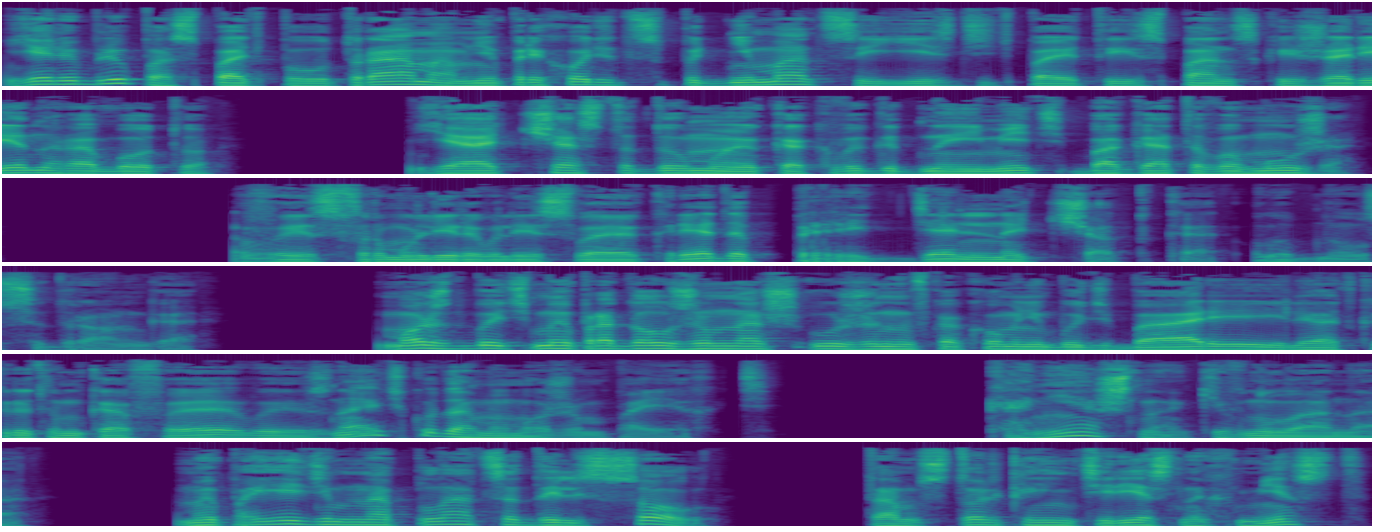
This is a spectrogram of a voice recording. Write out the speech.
Я люблю поспать по утрам, а мне приходится подниматься и ездить по этой испанской жаре на работу. Я часто думаю, как выгодно иметь богатого мужа. Вы сформулировали свое кредо предельно четко», — улыбнулся Дронга. Может быть, мы продолжим наш ужин в каком-нибудь баре или открытом кафе? Вы знаете, куда мы можем поехать? Конечно, кивнула она. Мы поедем на Плаца дель Сол. Там столько интересных мест.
